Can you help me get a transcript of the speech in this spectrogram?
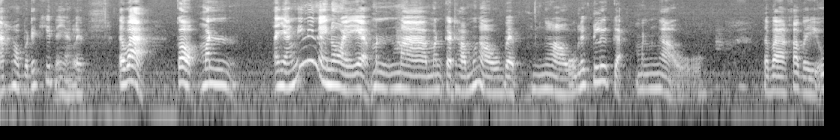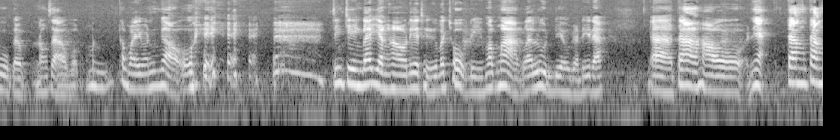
นะเราไม่ได้คิดอะไรอย่างเลย แต่ว่าก็มันอะอย่างนี้นี่หน่อยๆอะมันมามันกระทำให้เราแบบเหงาลึกๆอะมันเหงา แต่ว่าเข้าไปอู้กับน้องสาวบอกมันทำไมมันเหงา จริง ๆ แล้วอย่างเฮาเนี่ยถือว่าโชคดีมากๆ แล้วรุ่นเดียวกันนี่นะอ่าถ้าเฮาเนี่ยทั้งทั้ง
